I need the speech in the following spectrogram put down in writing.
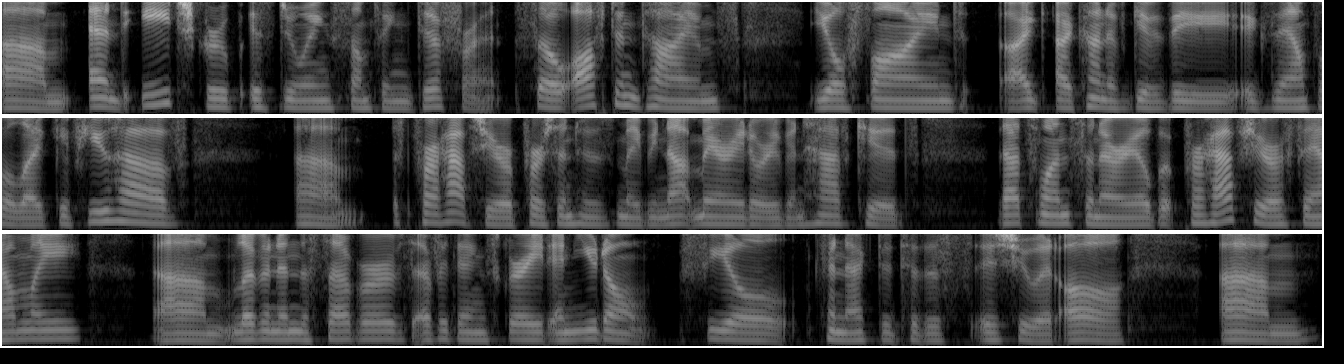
um, and each group is doing something different. So, oftentimes you'll find I, I kind of give the example like if you have um, perhaps you're a person who's maybe not married or even have kids. That's one scenario. But perhaps you're a family um, living in the suburbs. Everything's great, and you don't feel connected to this issue at all. Um,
